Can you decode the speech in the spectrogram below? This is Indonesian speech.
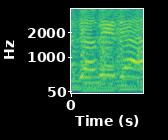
agak beda.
